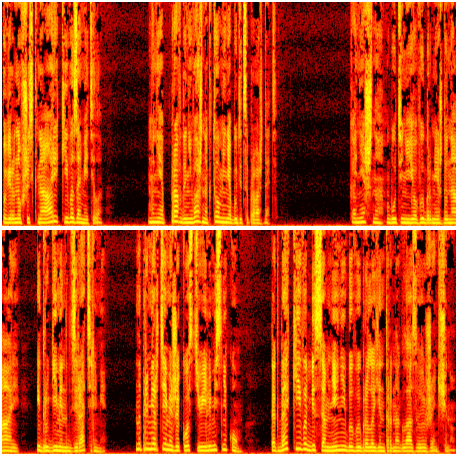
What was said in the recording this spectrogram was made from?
Повернувшись к Нааре, Кива заметила. «Мне правда не важно, кто меня будет сопровождать». Конечно, будь у нее выбор между Наари и другими надзирателями, например, теми же Костью или Мясником, тогда Кива без сомнений бы выбрала янтарноглазую женщину.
